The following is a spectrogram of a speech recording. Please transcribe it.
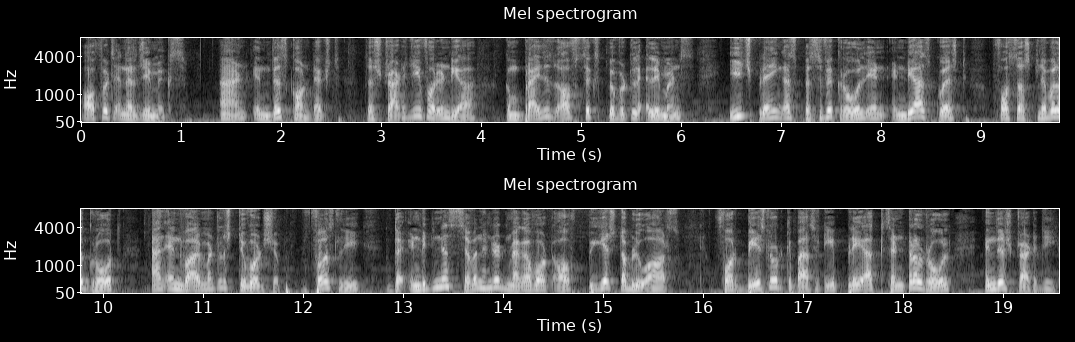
of its energy mix. And in this context, the strategy for India comprises of six pivotal elements, each playing a specific role in India's quest for sustainable growth and environmental stewardship. Firstly, the indigenous 700 megawatt of PHWRs for baseload capacity play a central role in this strategy.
